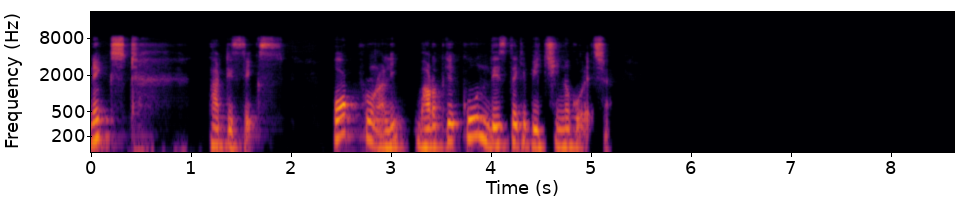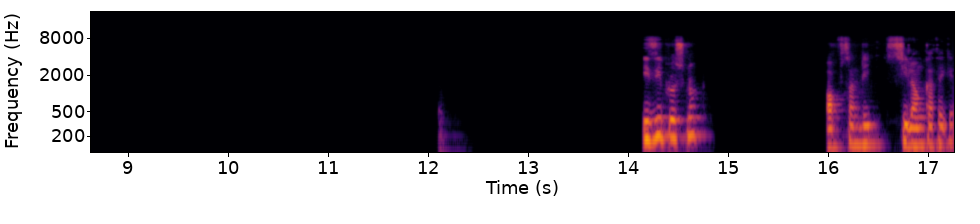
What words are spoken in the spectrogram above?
নেক্সট থার্টি সিক্স পক প্রণালী ভারতকে কোন দেশ থেকে বিচ্ছিন্ন করেছে? ইজি প্রশ্ন? অপশন ডি শ্রীলঙ্কা থেকে।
